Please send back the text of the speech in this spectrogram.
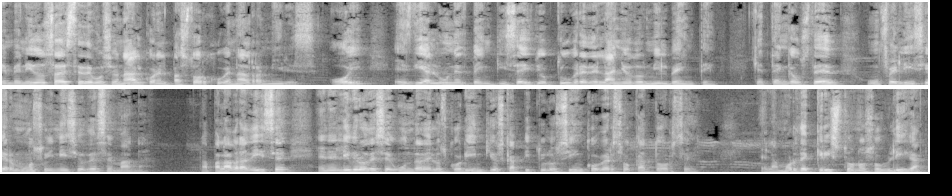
Bienvenidos a este devocional con el pastor Juvenal Ramírez. Hoy es día lunes 26 de octubre del año 2020. Que tenga usted un feliz y hermoso inicio de semana. La palabra dice en el libro de Segunda de los Corintios capítulo 5 verso 14. El amor de Cristo nos obliga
